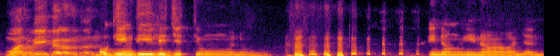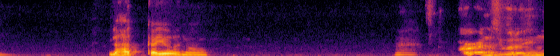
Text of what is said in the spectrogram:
One way ka lang nun. Pag hindi legit yung ano. Hinang-hina ka niyan. Lahat kayo, no? Or ano siguro, Hmm. yung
